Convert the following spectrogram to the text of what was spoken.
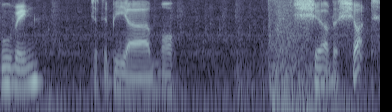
moving just to be uh, more sure of the shot.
